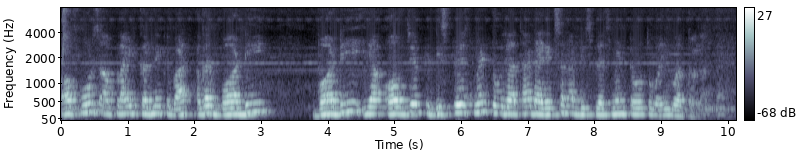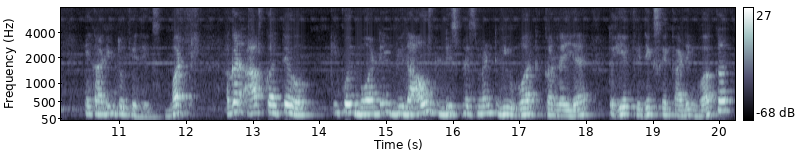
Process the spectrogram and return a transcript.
और फोर्स अप्लाइड करने के बाद अगर बॉडी बॉडी या ऑब्जेक्ट डिस्प्लेसमेंट हो जाता है, डायरेक्शन ऑफ़ डिस्प्लेसमेंट हो तो वही वर्क कहलाता है अकॉर्डिंग टू फिजिक्स बट अगर आप कहते हो कि कोई बॉडी विदाउट डिस्प्लेसमेंट भी वर्क कर रही है तो ये फिजिक्स के अकॉर्डिंग वर्क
